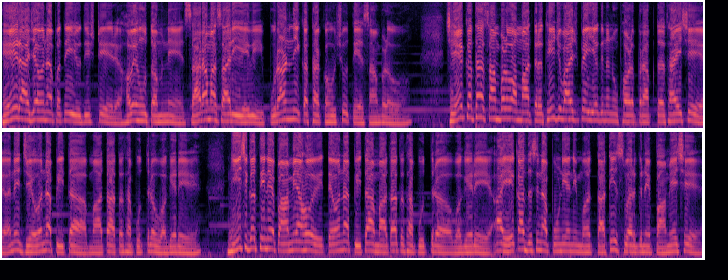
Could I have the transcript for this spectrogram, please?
હે રાજાઓના પતિ યુધિષ્ઠિર, હવે હું તમને સારામાં સારી એવી પુરાણની કથા કહું છું, તે સાંભળો. જે કથા સાંભળવા માત્રથી જ વાજપેયી યજ્ઞનું ફળ પ્રાપ્ત થાય છે અને જેઓના પિતા, માતા તથા પુત્ર વગેરે નીચ ગતિને પામ્યા હોય, તેઓના પિતા, માતા તથા પુત્ર વગેરે આ એકાદશીના પુણ્યની મહત્તાથી સ્વર્ગને પામે છે.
